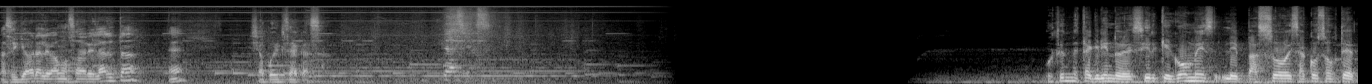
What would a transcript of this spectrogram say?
Así que ahora le vamos a dar el alta, ¿eh? Ya puede irse a casa. Gracias. Usted me está queriendo decir que Gómez le pasó esa cosa a usted.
